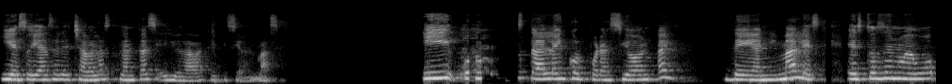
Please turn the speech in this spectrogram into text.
y eso ya se le echaba a las plantas y ayudaba a que crecieran más. Y por está la incorporación de animales. Esto es de nuevo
